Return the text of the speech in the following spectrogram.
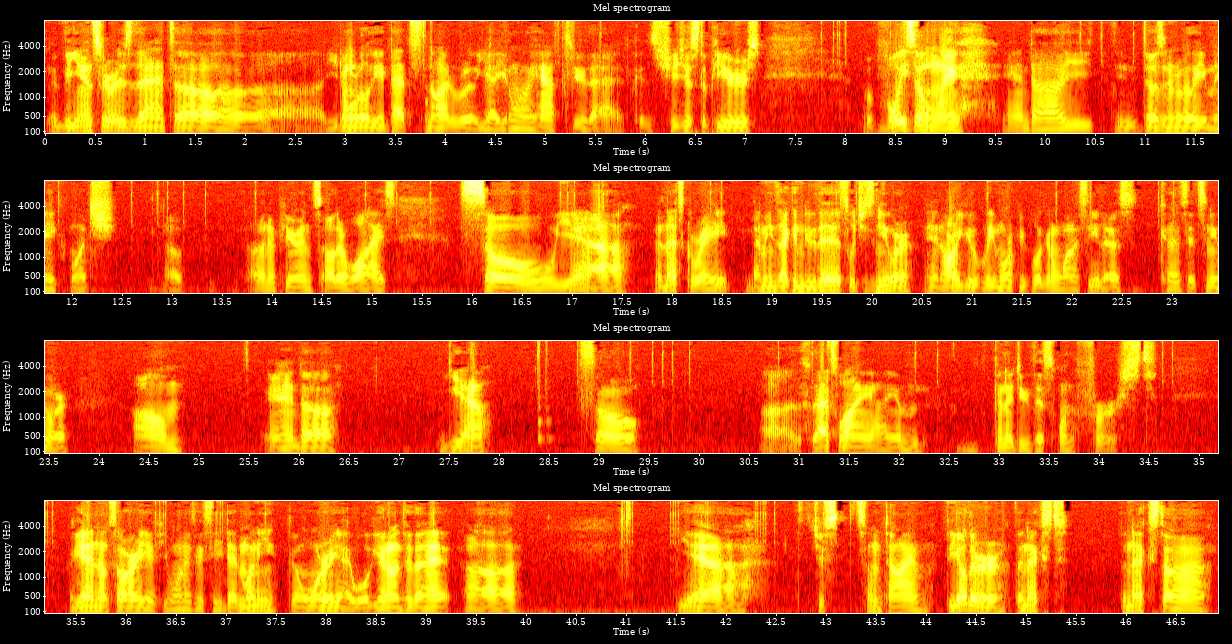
the answer is that uh, you don't really. That's not really. Yeah, you don't really have to do that because she just appears voice only, and uh, it doesn't really make much of an appearance otherwise. So yeah, and that's great. That means I can do this, which is newer, and arguably more people are going to want to see this because it's newer. Um, and uh, yeah, so, uh, so that's why I am gonna do this one first. Again, I'm sorry if you wanted to see Dead Money. Don't worry, I will get onto that. Uh, yeah, just sometime. The other, the next, the next uh,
